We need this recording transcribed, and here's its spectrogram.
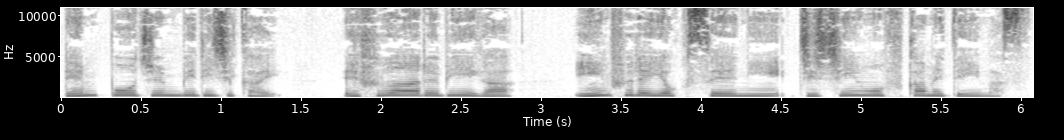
連邦準備理事会 FRB がインフレ抑制に自信を深めています。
